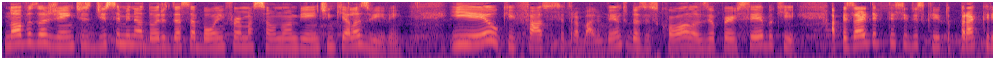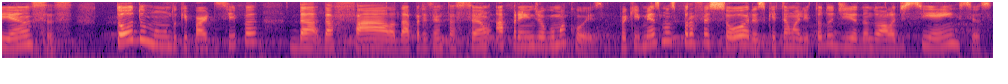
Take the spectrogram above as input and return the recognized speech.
novos agentes disseminadores dessa boa informação no ambiente em que elas vivem. E eu que faço esse trabalho dentro das escolas, eu percebo que apesar dele ter sido escrito para crianças, todo mundo que participa da, da fala, da apresentação, aprende alguma coisa. Porque mesmo as professoras que estão ali todo dia dando aula de ciências,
